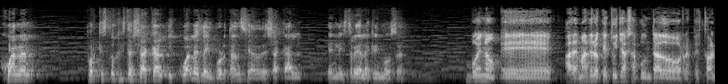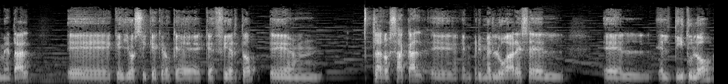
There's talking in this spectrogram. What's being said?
Juanan, ¿por qué escogiste a Chacal y cuál es la importancia de Chacal en la historia de la crimosa? Bueno, eh, además de lo que tú ya has apuntado respecto al metal, eh, que yo sí que creo que, es cierto, em, claro, Chacal eh, en primer lugar es el, título,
